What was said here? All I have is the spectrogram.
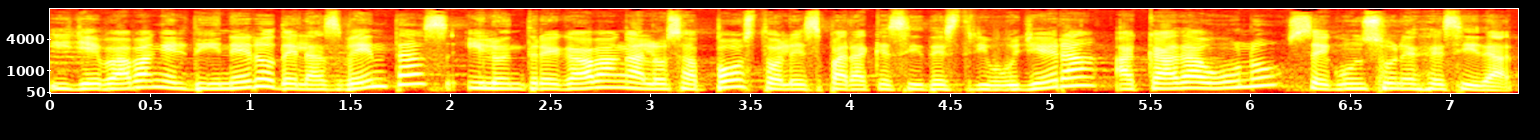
y llevaban el dinero de las ventas y lo entregaban a los apóstoles para que se distribuyera a cada uno según su necesidad.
